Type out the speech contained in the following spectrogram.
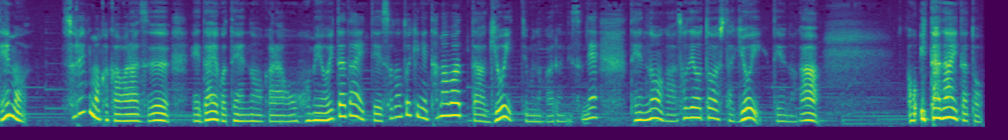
でもそれにもかかわらず、え醍醐天皇からお褒めをいただいてその時に賜った御意っていうものがあるんですね。天皇が袖を通した御意っていうのがをいただいたと。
